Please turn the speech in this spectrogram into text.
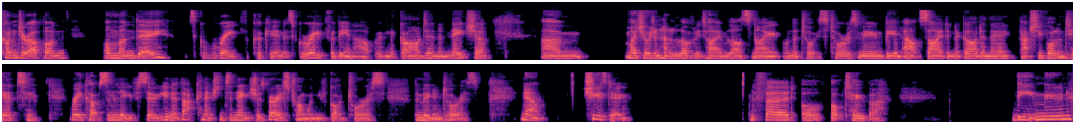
conjure up on on Monday. It's great for cooking. It's great for being out in the garden and nature. Um, my children had a lovely time last night on the Taurus, moon, being outside in the garden. They actually volunteered to rake up some leaves. So, you know, that connection to nature is very strong when you've got Taurus, the moon in Taurus. Now, Tuesday, the 3rd of October, the moon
